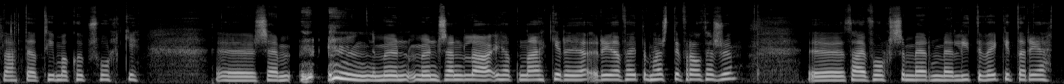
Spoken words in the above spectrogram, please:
slettið af tímakaupsfólki uh, sem mun, mun sennilega hérna, ekki ríða feitum hesti frá þessu. Eh, það er fólk sem er með lítið veikindarétt,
